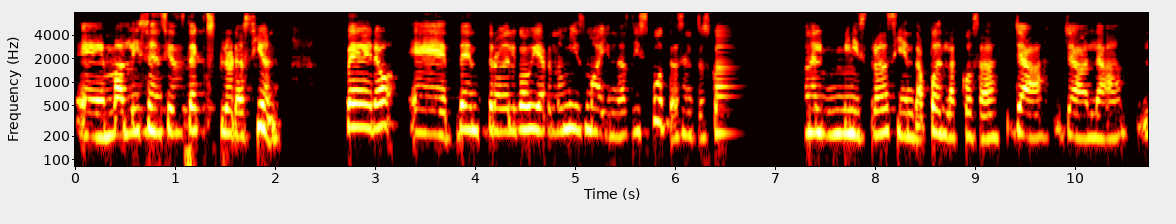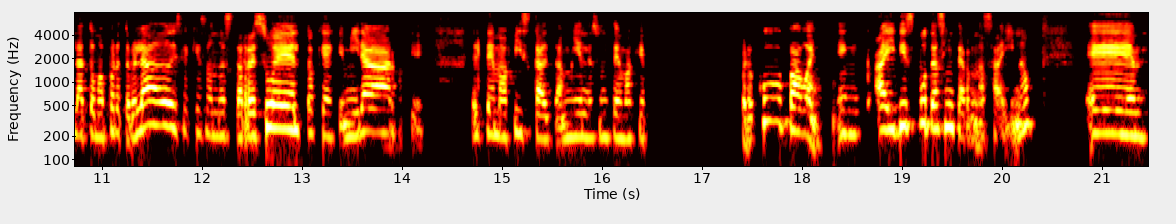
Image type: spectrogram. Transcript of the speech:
eh, más licencias de exploración pero eh, dentro del gobierno mismo hay unas disputas, entonces con el ministro de Hacienda, pues la cosa ya, ya la, la toma por otro lado, dice que eso no está resuelto, que hay que mirar, porque el tema fiscal también es un tema que preocupa, bueno, hay disputas internas ahí, ¿no? Eh,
